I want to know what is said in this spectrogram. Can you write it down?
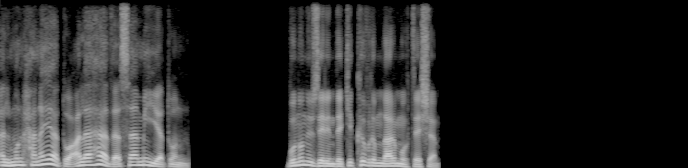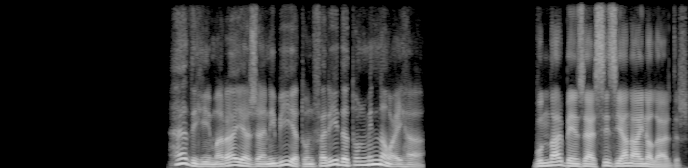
المنحنيات على هذا سامية. Bunun üzerindeki kıvrımlar muhteşem. هذه مرايا جانبية فريدة من نوعها. Bunlar benzersiz yan aynalardır.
